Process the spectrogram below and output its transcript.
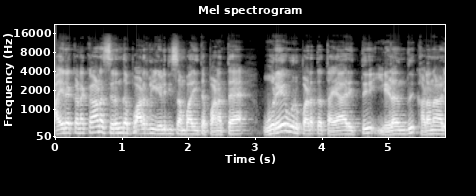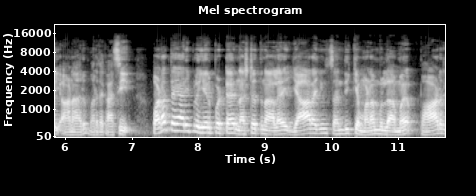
ஆயிரக்கணக்கான சிறந்த பாடல்கள் எழுதி சம்பாதித்த பணத்தை ஒரே ஒரு படத்தை தயாரித்து இழந்து கடனாளி ஆனார் மருதகாசி. பட தயாரிப்பில் ஏற்பட்ட நஷ்டத்தினால யாரையும் சந்திக்க மனம் பாடல்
